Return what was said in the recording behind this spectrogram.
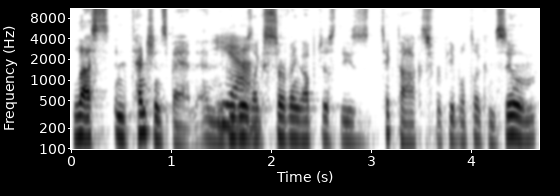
less attention span, and Yeah. Google's like serving up just these TikToks for people to consume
